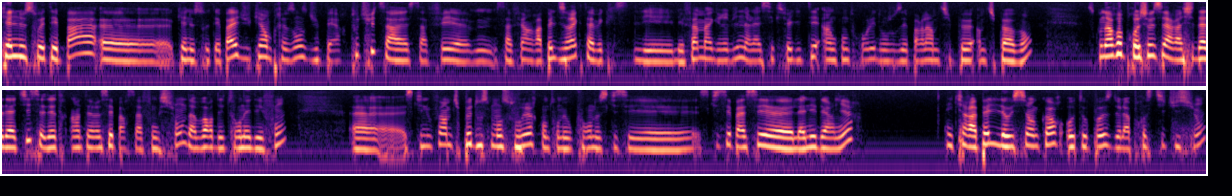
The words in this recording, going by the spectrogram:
qu'elle ne souhaitait pas, euh, ne souhaitait pas éduquer en présence du père. Tout de suite, ça, fait, euh, un rappel direct avec les, femmes maghrébines à la sexualité incontrôlée dont je vous ai parlé un peu, un petit peu avant. Ce qu'on a reproché aussi à Rachida Dati, c'est d'être intéressée par sa fonction, d'avoir détourné des fonds. Euh, ce qui nous fait un petit peu doucement sourire quand on est au courant de ce qui s'est passé l'année dernière. Et qui rappelle là aussi encore autopose de la prostitution,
